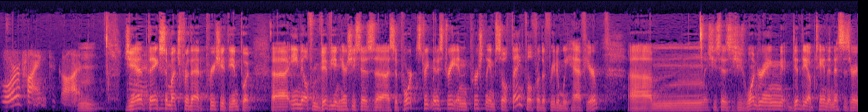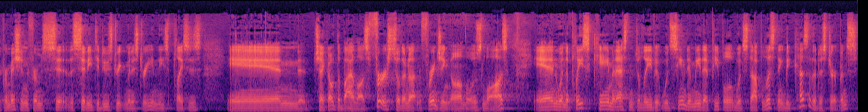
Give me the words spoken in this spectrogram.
glorifying to God. Jan, thanks so much for that. Appreciate the input. Uh, email from Vivian here. She says, uh, support street ministry and personally I'm so thankful for the freedom we have here. Um, she says she's wondering, did they obtain the necessary permission from ci- the city to do street ministry in these places? And check out the bylaws first so they're not infringing on those laws. And when the police came and asked them to leave, it would seem to me that people would stop listening because of the disturbance.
